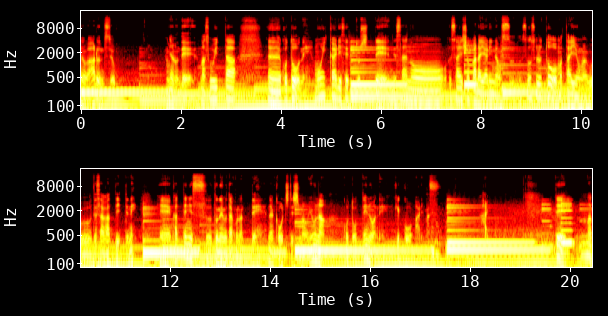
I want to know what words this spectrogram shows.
なのがあるんですよ。なので、まあ、そういった、ことをねもう一回リセットしてでさ、あのー、最初からやり直す。そうすると、まあ、体温がぐーって下がっていってね、えー、勝手にスーッと眠たくなってなんか落ちてしまうようなことっていうのはね結構あります。はい、で、まあ、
